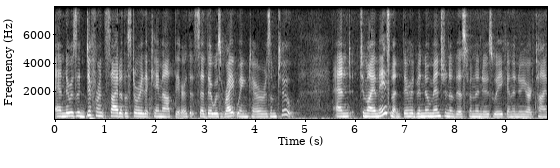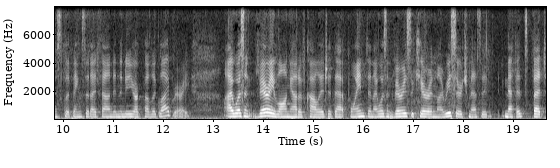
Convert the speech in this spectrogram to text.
And there was a different side of the story that came out there that said there was right wing terrorism too. And to my amazement, there had been no mention of this from the Newsweek and the New York Times clippings that I'd found in the New York Public Library. I wasn't very long out of college at that point, and I wasn't very secure in my research method, methods, but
